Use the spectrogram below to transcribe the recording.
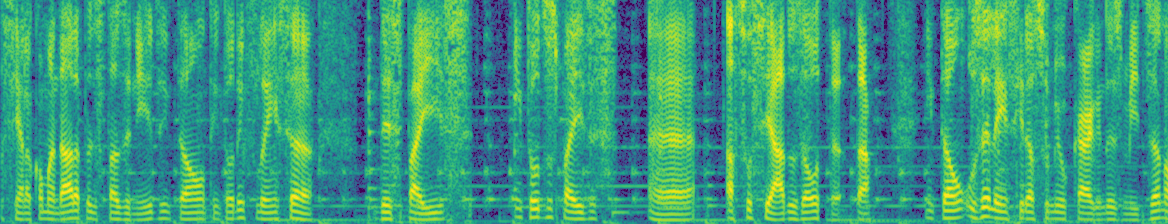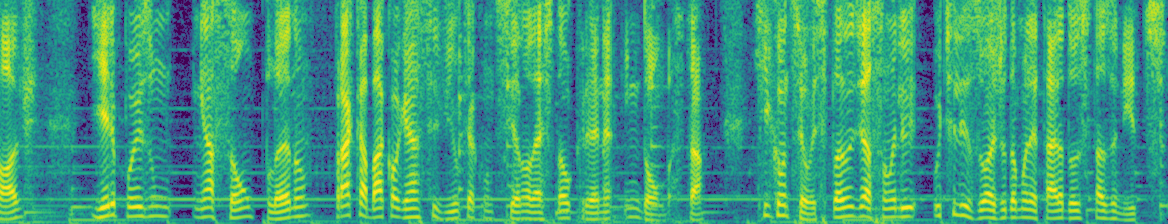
assim ela é comandada pelos Estados Unidos, então tem toda a influência desse país em todos os países é, associados à OTAN, tá? Então o Zelensky ele assumiu o cargo em 2019 e ele pôs um, em ação um plano para acabar com a guerra civil que acontecia no leste da Ucrânia em Donbas, tá? O que aconteceu? Esse plano de ação ele utilizou a ajuda monetária dos Estados Unidos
